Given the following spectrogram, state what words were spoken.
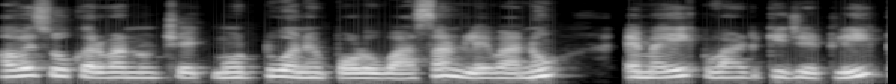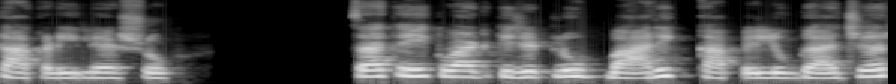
હવે શું કરવાનું છે? એક મોટું અને પોળું વાસણ લેવાનું. એમાં એક વાટકી જેટલી કાકડી લેશું. સાથે એક વાટકી જેટલું બારીક કાપેલું ગાજર,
